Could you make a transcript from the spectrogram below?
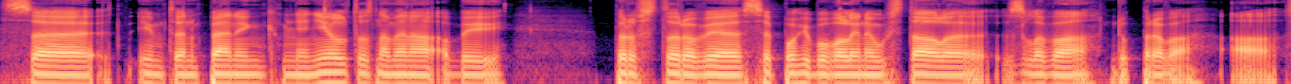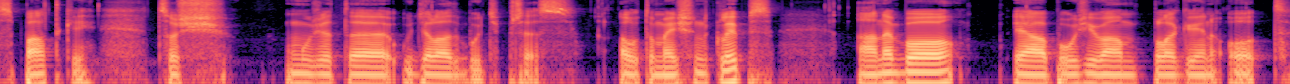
se jim ten panning měnil, to znamená, aby prostorově se pohybovali neustále zleva doprava a zpátky, což můžete udělat buď přes Automation Clips, anebo já používám plugin od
